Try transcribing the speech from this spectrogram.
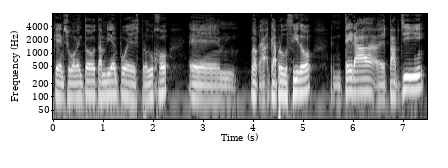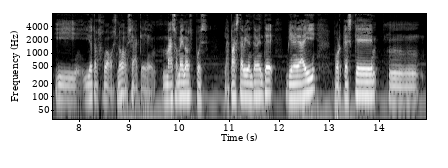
que en su momento también pues produjo, eh, bueno, que ha, producido Tera, eh, PUBG y, otros juegos, ¿no? O sea que más o menos pues la pasta evidentemente viene de ahí porque es que... Mmm,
